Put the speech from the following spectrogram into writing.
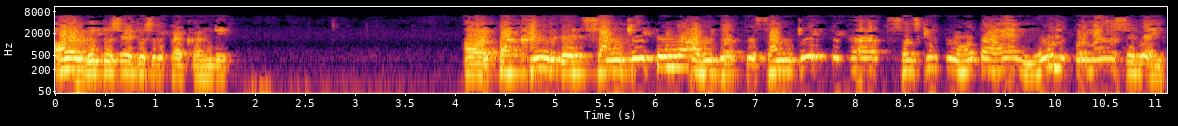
और भी दूसरे दूसरे पाखंडी। और पाखंड संकेतन अभिभक्त। संकेत का अर्थ संस्कृत में होता है, मूल प्रमाण से वही।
